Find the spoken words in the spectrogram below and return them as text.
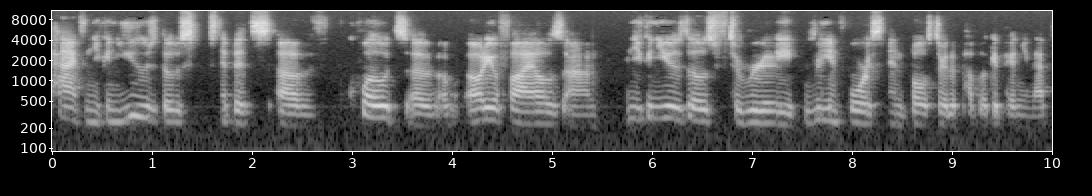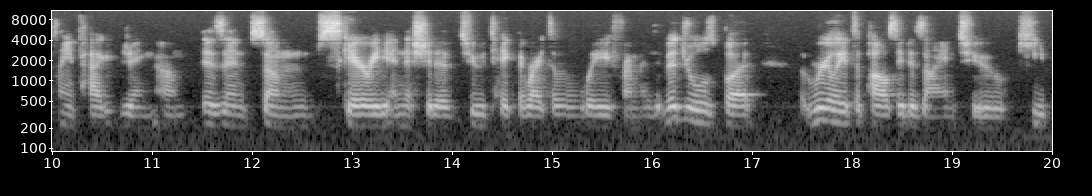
packs and you can use those snippets of quotes of, of audio files um, And you can use those to really reinforce and bolster the public opinion that plain packaging um, isn't some scary initiative to take the rights away from individuals, but really it's a policy designed to keep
